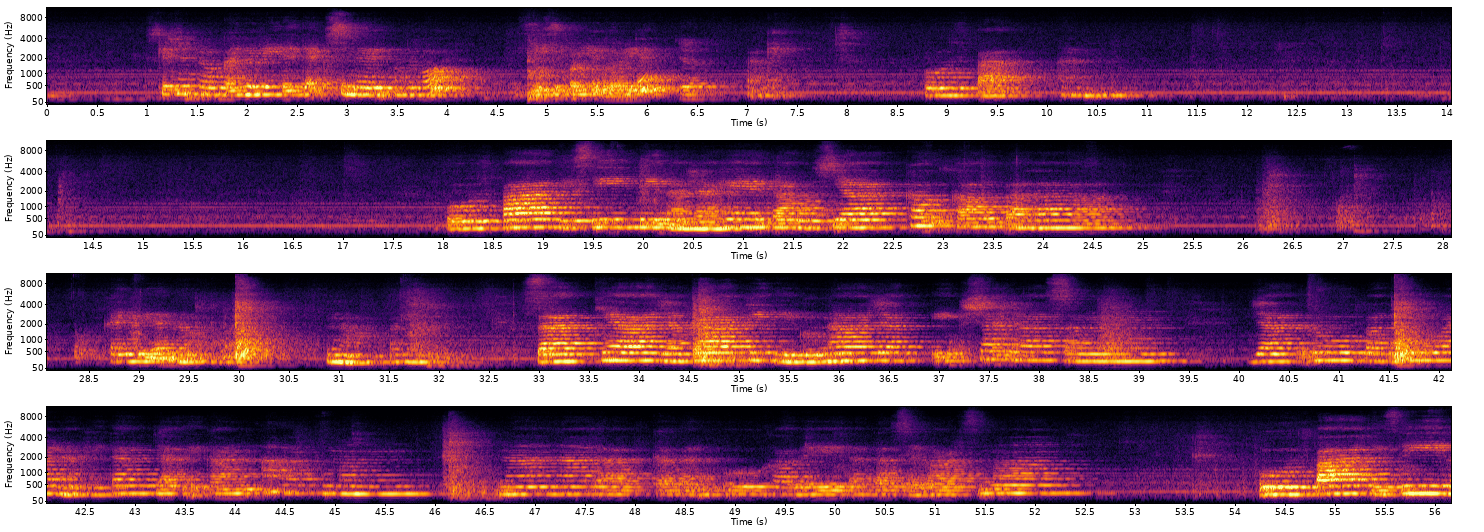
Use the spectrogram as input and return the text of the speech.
Excuse me, Prabhu, can you read the text in the, on the wall? It's easy for you to read it? Yeah. Okay. Urpa, um, Urpadisiti najaheta usya kalkalpaha. Can you read it now? No. Okay. Satyaya prakriti Utpati sila jaheta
